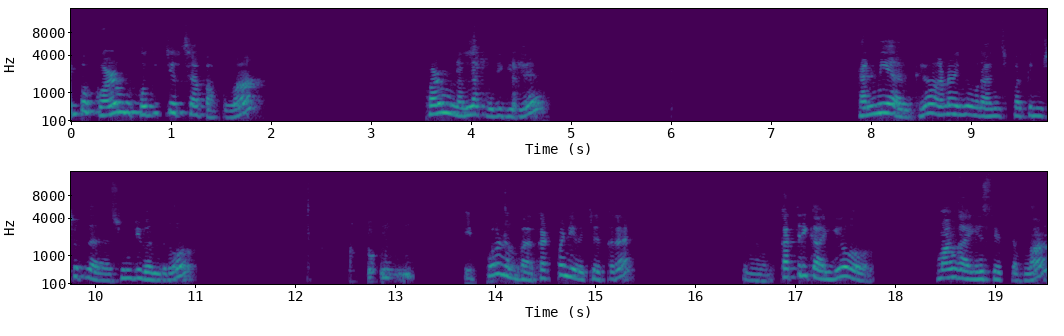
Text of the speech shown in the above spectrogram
இப்போ குழம்பு கொதிச்சிருச்சா பார்க்கலாம். குழம்பு நல்லா கொதிக்குது. தண்ணியா இருக்கு. ஆனா இன்னும் ஒரு 5, 10 நிமிஷத்துல சுண்டி வந்துரும். இப்போ நம்ம கட் பண்ணி வச்சிருக்கிற கத்திரிக்காயும் மாங்காயும் சேர்த்துக்கலாம்.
